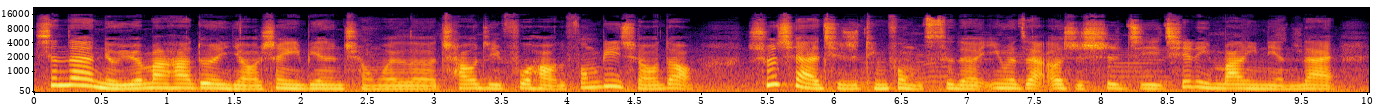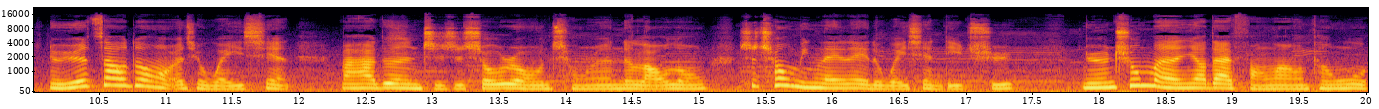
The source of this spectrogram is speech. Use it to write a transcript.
现在纽约曼哈顿摇身一变成为了超级富豪的封闭小岛，说起来其实挺讽刺的，因为在二十世纪七零八零年代，纽约躁动而且危险。曼哈顿只是收容穷人的牢笼，是臭名累累的危险地区。女人出门要带防狼喷雾，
